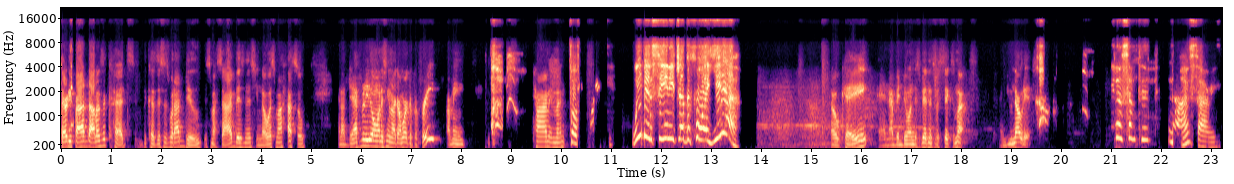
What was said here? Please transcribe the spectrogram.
Thirty-five dollars a cut because this is what I do. It's my side business. You know, it's my hustle, and I definitely don't want to seem like I'm working for free. I mean, time and money. For free? We've been seeing each other for a year. Okay, and I've been doing this business for six months, and you know this. You know something? No, I'm sorry.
